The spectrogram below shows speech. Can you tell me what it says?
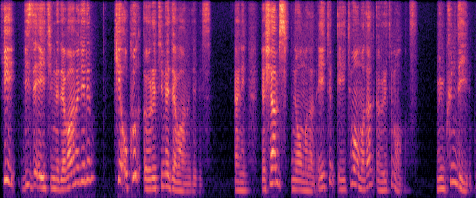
ki biz de eğitimle devam edelim ki okul öğretimle devam edebilsin. Yani yaşam disiplini olmadan eğitim, eğitim olmadan öğretim olmaz. Mümkün değil bu.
